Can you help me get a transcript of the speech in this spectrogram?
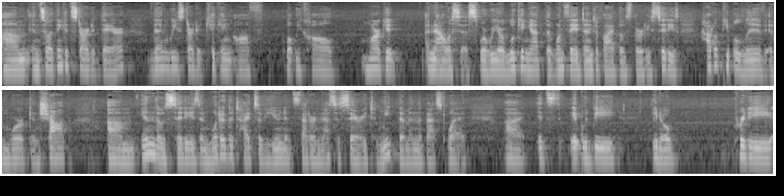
Um, and so I think it started there. Then we started kicking off what we call market analysis, where we are looking at that once they identify those 30 cities, how do people live and work and shop um, in those cities, and what are the types of units that are necessary to meet them in the best way? Uh, it's it would be, you know, pretty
